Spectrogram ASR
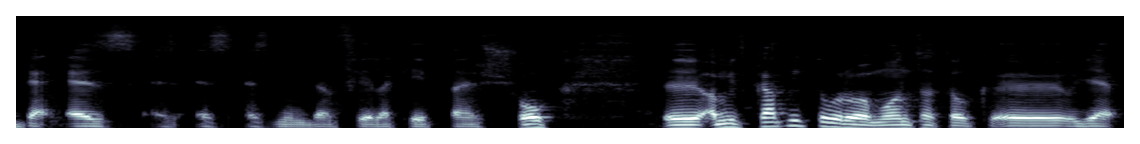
de ez, ez, ez, ez mindenféleképpen sok. Amit Capitóról mondhatok, ugye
